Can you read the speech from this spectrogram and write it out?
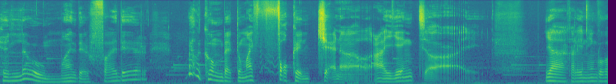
Hello, mother father. Welcome back to my fucking channel, Ayeng Coy. Ya, kali ini gue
